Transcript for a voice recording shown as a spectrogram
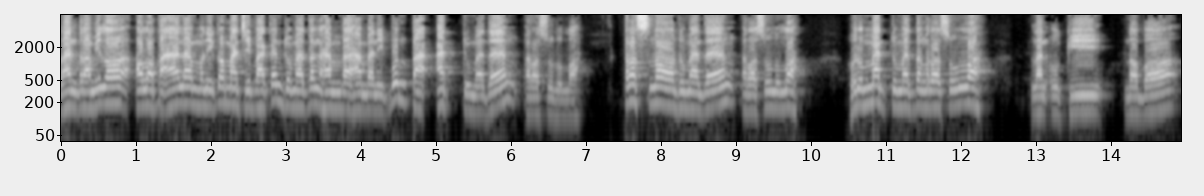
Lan pramila Allah taala menika majibaken dumateng hamba-hambanipun taat dumateng Rasulullah. Tresna dumateng Rasulullah. Hormat dumateng Rasulullah. Lan ugi napa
